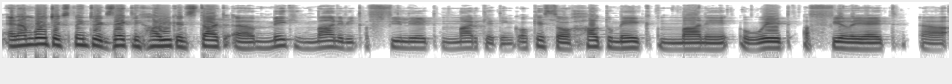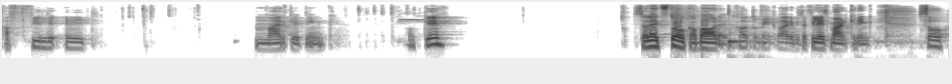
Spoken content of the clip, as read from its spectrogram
and I'm going to explain to you exactly how you can start uh, making money with affiliate marketing. Okay, so how to make money with affiliate uh, affiliate marketing. Okay. So let's talk about it, how to make money with affiliate marketing. So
